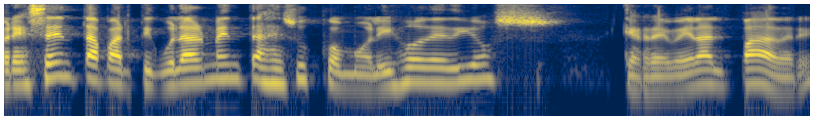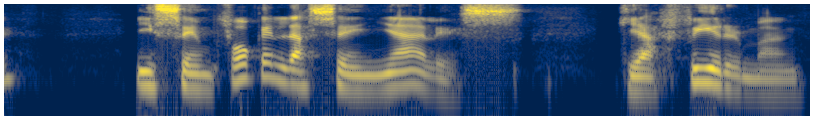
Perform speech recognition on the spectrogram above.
presenta particularmente a Jesús como el Hijo de Dios que revela al Padre y se enfoca en las señales que afirman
